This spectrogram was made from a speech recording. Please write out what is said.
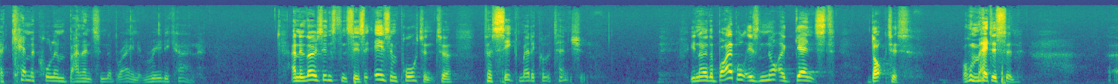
a chemical imbalance in the brain, it really can. And in those instances, it is important to, to seek medical attention. You know, the Bible is not against doctors or medicine. Uh,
